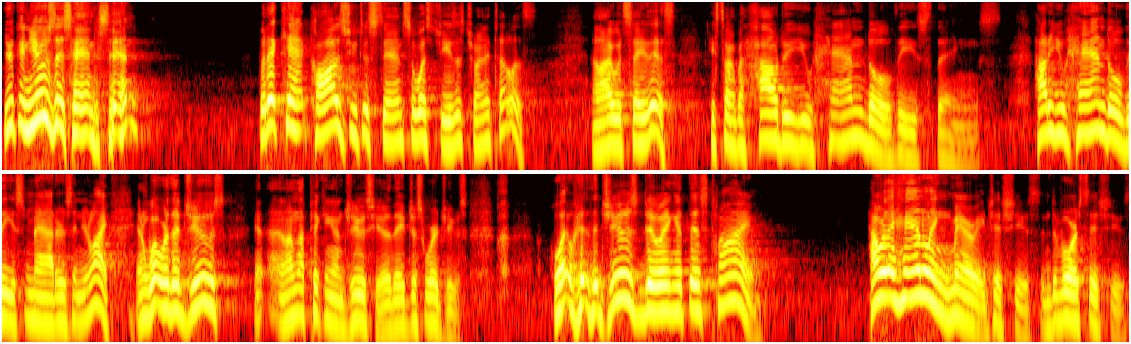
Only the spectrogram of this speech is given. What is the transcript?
You can use this hand to sin, but it can't cause you to sin. So, what's Jesus trying to tell us? And I would say this He's talking about how do you handle these things? How do you handle these matters in your life? And what were the Jews, and I'm not picking on Jews here, they just were Jews. What were the Jews doing at this time? How are they handling marriage issues and divorce issues?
